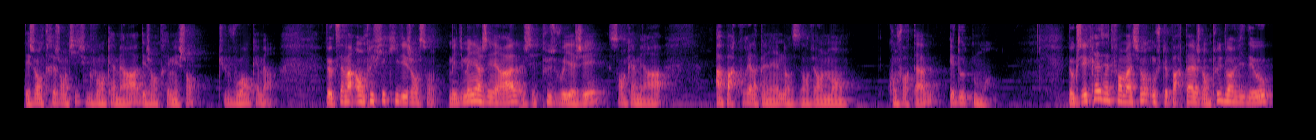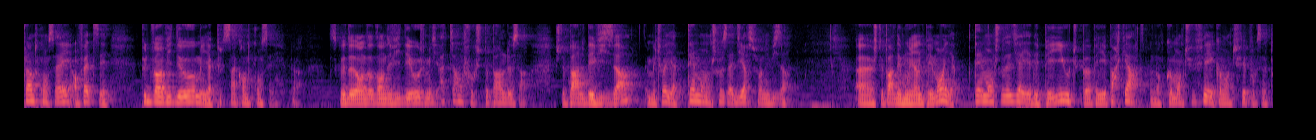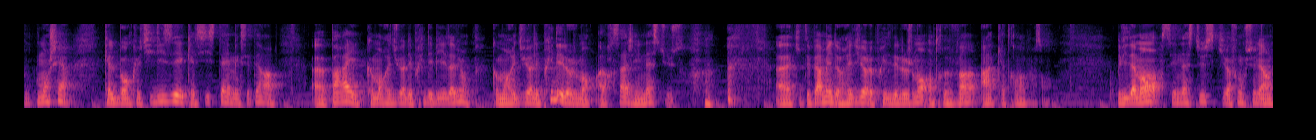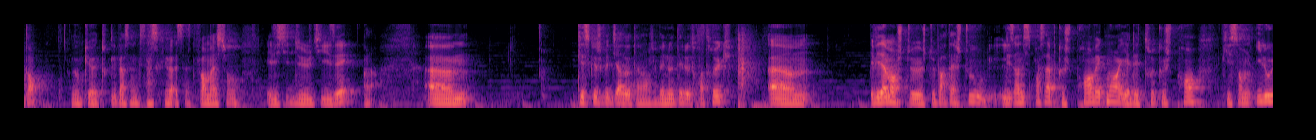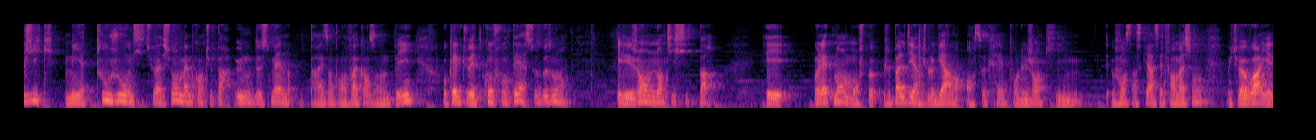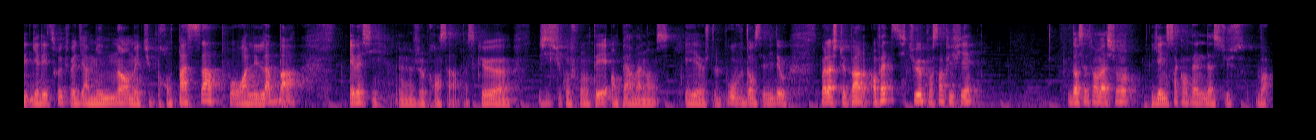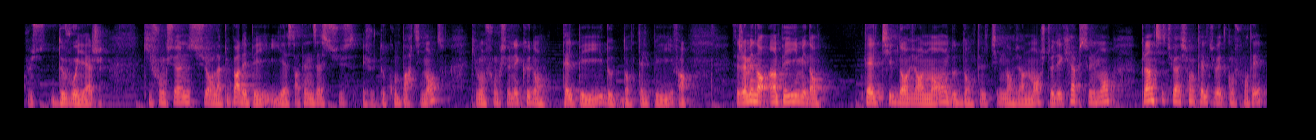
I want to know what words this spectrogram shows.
Des gens très gentils, tu le vois en caméra, des gens très méchants, tu le vois en caméra. Donc ça va amplifier qui les gens sont. Mais d'une manière générale, j'ai plus voyagé sans caméra, à parcourir la planète dans des environnements confortables et d'autres moins. Donc j'ai créé cette formation où je te partage dans plus de 20 vidéos plein de conseils. En fait, c'est plus de 20 vidéos, mais il y a plus de 50 conseils. Parce que dans, des vidéos, je me dis, ah tiens, il faut que je te parle de ça. Je te parle des visas, mais tu vois, il y a tellement de choses à dire sur les visas. Euh, je te parle des moyens de paiement, il y a tellement de choses à dire. Il y a des pays où tu peux payer par carte. Donc comment tu fais? Comment tu fais pour que ça coûte moins cher? Quelle banque utiliser? Quel système, etc. Euh, pareil, comment réduire les prix des billets d'avion? Comment réduire les prix des logements? Alors ça, j'ai une astuce. Euh, qui te permet de réduire le prix des logements entre 20 à 80%. Évidemment, c'est une astuce qui va fonctionner un temps. Donc, euh, toutes les personnes qui s'inscrivent à cette formation et décident de l'utiliser, voilà. Euh, qu'est-ce que je vais te dire d'autre Alors, j'avais noté deux, trois trucs. évidemment, je te, je te, partage tous les indispensables que je prends avec moi. Il y a des trucs que je prends qui semblent illogiques, mais il y a toujours une situation, même quand tu pars une ou deux semaines, par exemple en vacances dans un pays, auquel tu vas être confronté à ce besoin et les gens n'anticipent pas. Et honnêtement, bon, je ne vais pas le dire, je le garde en, secret pour les gens qui vont s'inscrire à cette formation, mais tu vas voir, il y, a des trucs, tu vas dire, mais non, mais tu prends pas ça pour aller là-bas. Eh ben si, euh, je prends ça, parce que euh, j'y suis confronté en permanence, et euh, je te le prouve dans ces vidéos. Voilà, je te parle, en fait, si tu veux, pour simplifier, dans cette formation, il y a une cinquantaine d'astuces, voire plus, de voyages qui fonctionnent sur la plupart des pays. Il y a certaines astuces, et je te compartimente, qui vont fonctionner que dans tel pays, d'autres dans tel pays. Enfin, c'est jamais dans un pays, mais dans tel type d'environnement, d'autres dans tel type d'environnement. Je te décris absolument plein de situations auxquelles tu vas être confronté.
